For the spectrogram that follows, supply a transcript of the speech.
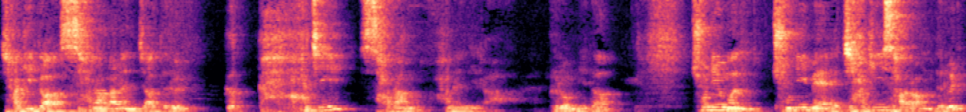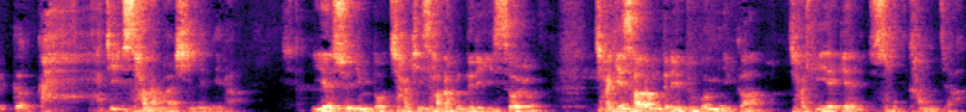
자기가 사랑하는 자들을 끝까지 사랑하느니라. 그럽니다. 주님은 주님의 자기 사람들을 끝까지 사랑하시느니라. 예수님도 자기 사람들이 있어요. 자기 사람들이 누굽니까? 자기에게 속한 자.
